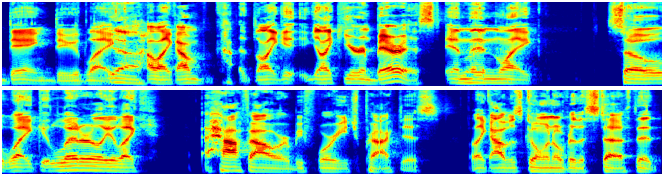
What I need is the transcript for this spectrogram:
dang, dude, like Yeah. Like I'm like like you're embarrassed, and then like so like literally like half hour before each practice, like I was going over the stuff that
